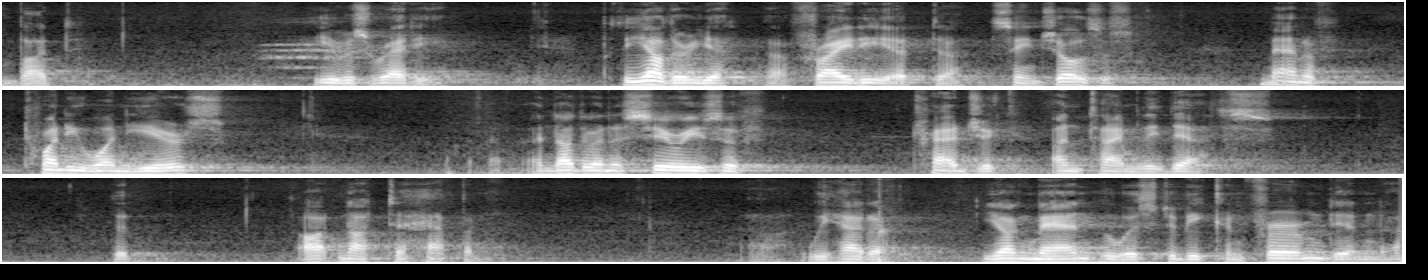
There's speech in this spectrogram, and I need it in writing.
but he was ready. But the other, yeah, uh, Friday at uh, St. Joseph's, a man of 21 years, another in a series of tragic, untimely deaths that ought not to happen. Uh, we had a young man who was to be confirmed in, uh,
